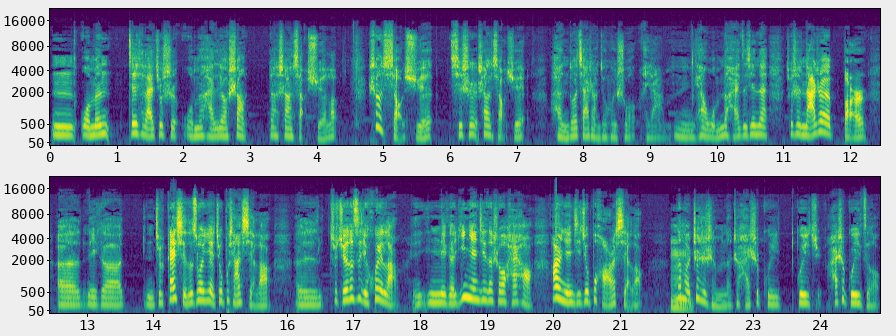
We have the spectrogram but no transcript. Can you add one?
嗯，我们接下来就是我们孩子要上要上小学了，上小学其实上小学。很多家长就会说：“哎呀，嗯，你看我们的孩子现在就是拿着本儿，呃，那个，嗯，就该写的作业就不想写了，嗯、就觉得自己会了。嗯那个一年级的时候还好，二年级就不好好写了。那么这是什么呢？这还是规规矩，还是规则？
